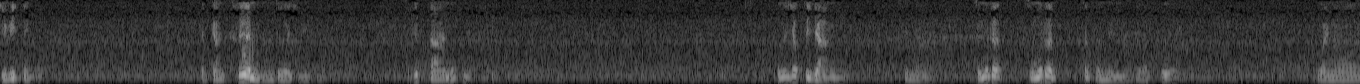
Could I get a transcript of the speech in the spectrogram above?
ชีวิตหนึ่งเป็นการเคลื่อนของตัวชีวิตพิตานิดผมยกตัวอย่างเช่นว่าสมมติว่าสมมติว่า เจ้าคนหนึ่งที่เราป่วยป่วยนอน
